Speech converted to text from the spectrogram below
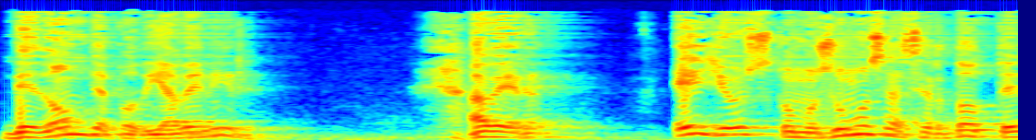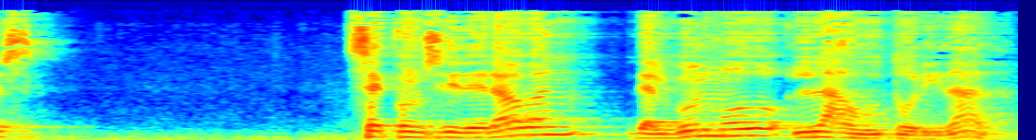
de dónde podía venir. A ver, ellos como sumos sacerdotes se consideraban de algún modo la autoridad.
